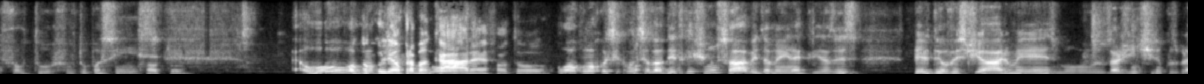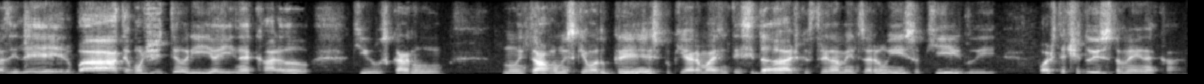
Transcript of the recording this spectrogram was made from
Faltou, faltou paciência. Faltou. Ou Faltou culhão para bancar, ou, né? Faltou. Ou alguma coisa que aconteceu lá dentro que a gente não sabe também, né? Que às vezes perdeu o vestiário mesmo, os argentinos com os brasileiros, bah, tem um monte de teoria aí, né, cara? Que os caras não, não entravam no esquema do Crespo, que era mais intensidade, que os treinamentos eram isso, aquilo, e pode ter tido isso também, né, cara?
